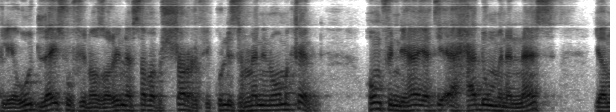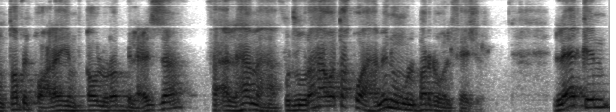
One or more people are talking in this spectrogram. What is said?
اليهود ليسوا في نظرنا سبب الشر في كل زمان ومكان. هم في النهاية أحد من الناس ينطبق عليهم قول رب العزة فألهمها فجورها وتقواها منهم البر والفاجر. لكن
